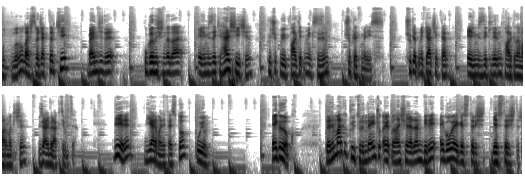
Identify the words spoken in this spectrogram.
mutluluğuna ulaştıracaktır ki bence de Huga dışında da elimizdeki her şey için küçük büyük fark etmeksizin şükretmeliyiz. Şükretmek gerçekten elimizdekilerin farkına varmak için güzel bir aktivite. Diğeri, diğer manifesto uyum. Ego yok. Danimarka kültüründe en çok ayıplanan şeylerden biri ego ve gösteriş, gösteriştir.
